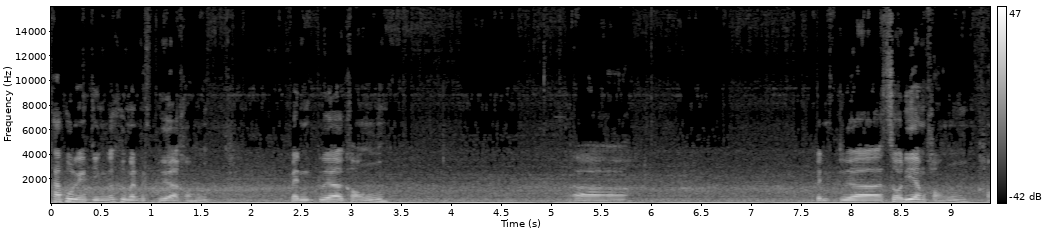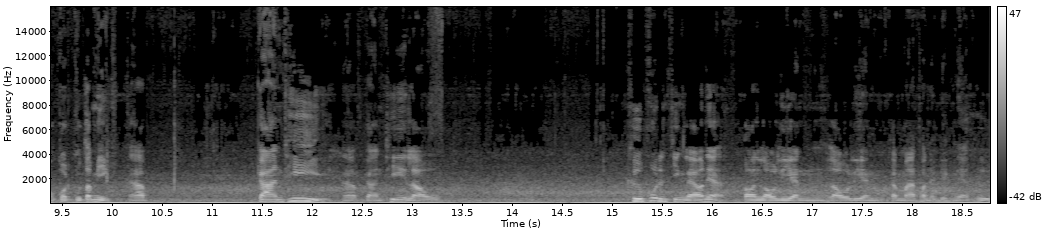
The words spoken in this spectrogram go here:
ถ้าพูดจริงๆก็คือมันเป็นเกลือของเป็นเกลือของเอ่อเป็นเกลือโซเดียมของของกรดกลูตามิกนะครับ การที่นะครับการที่เรา คือพูดจริง ๆ แล้วเนี่ย ตอนเราเรียนเราเรียนกันมาตอนเด็กๆเนี่ยคือ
